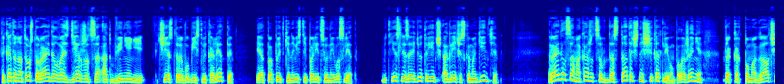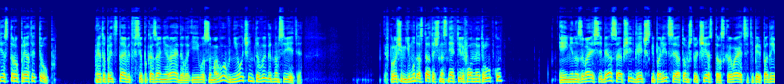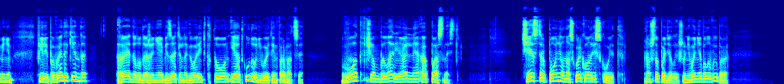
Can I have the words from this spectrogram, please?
так это на то, что Райдел воздержится от обвинений Честера в убийстве Калетты и от попытки навести полицию на его след. Ведь если зайдет речь о греческом агенте, Райдел сам окажется в достаточно щекотливом положении, так как помогал Честеру прятать труп. Это представит все показания Райдела и его самого в не очень-то выгодном свете — Впрочем, ему достаточно снять телефонную трубку и, не называя себя, сообщить греческой полиции о том, что Честер скрывается теперь под именем Филиппа Ведекинда. Райделу даже не обязательно говорить, кто он и откуда у него эта информация. Вот в чем была реальная опасность. Честер понял, насколько он рискует. Ну что поделаешь, у него не было выбора.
